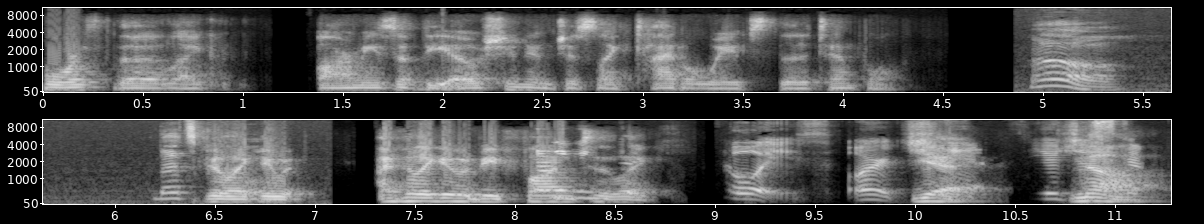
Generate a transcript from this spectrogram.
forth the like armies of the ocean and just like tidal waves the temple. Oh, that's I feel cool. like it would. I feel like it would be fun to like choice or chance. Yeah. You're just no gonna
